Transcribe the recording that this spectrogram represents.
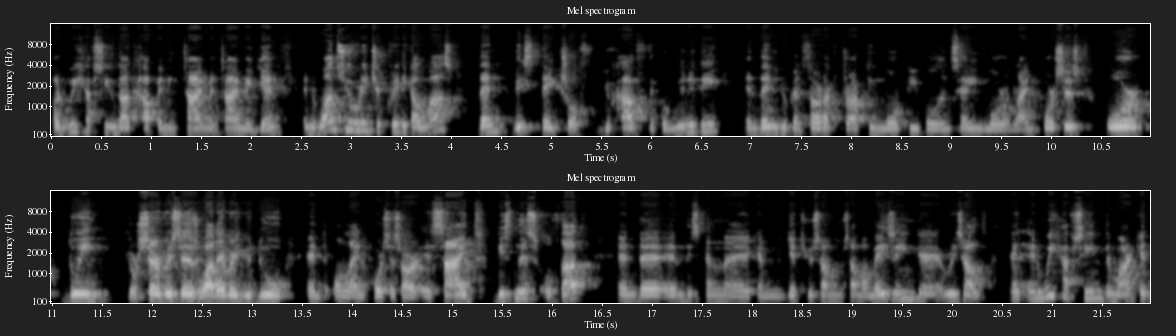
But we have seen that happening time and time again. And once you reach a critical mass then this takes off. You have the community and then you can start attracting more people and selling more online courses or doing your services whatever you do and online courses are a side business of that. And uh, and this can uh, can get you some some amazing uh, results. And and we have seen the market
